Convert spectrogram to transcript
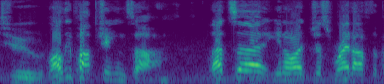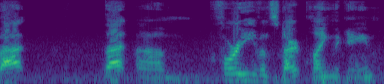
to Lollipop Chainsaw. That's uh, you know what? Just right off the bat, that um, before you even start playing the game,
